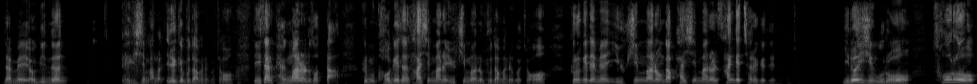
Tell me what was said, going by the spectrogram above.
그다음에 여기는 120만 원 이렇게 부담하는 거죠. 이 사람 100만 원을 썼다. 그러면 거기서 40만 원, 60만 원 부담하는 거죠. 그렇게 되면 60만 원과 80만 원을 상계 처리하게 되는 거죠. 이런 식으로 서로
